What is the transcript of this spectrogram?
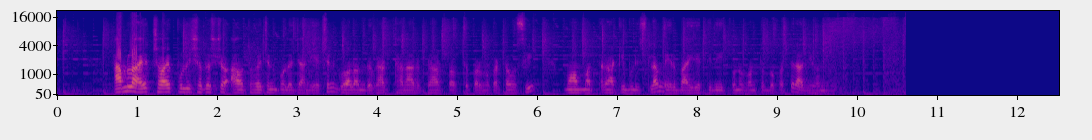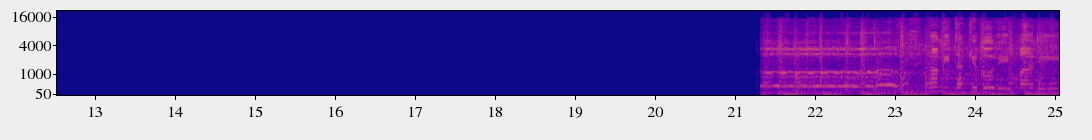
হামলায় ছয় পুলিশ সদস্য আহত হয়েছেন বলে জানিয়েছেন গোয়ালন্দঘাট থানার ভারপ্রাপ্ত কর্মকর্তা ওসি মোহাম্মদ রাকিবুল ইসলাম। এর বাইরে তিনি কোনো মন্তব্য করতে রাজি হননি। আমি তাকে বলি পানি।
